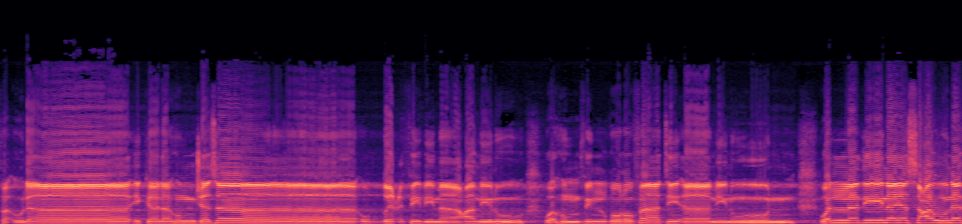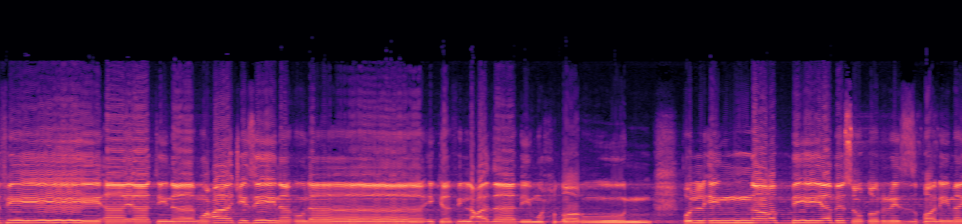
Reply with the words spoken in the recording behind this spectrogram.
فأولئك لهم جزاء الضعف بما عملوا وهم في الغرفات آمنون والذين يسعون في آياتنا معاجزين أولئك في العذاب محضرون قل إن ربي يبسط الرزق لمن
